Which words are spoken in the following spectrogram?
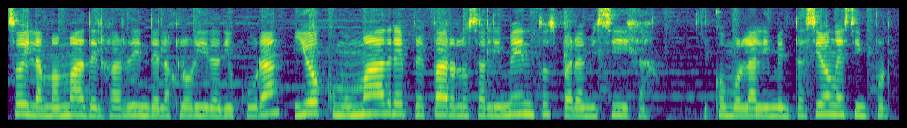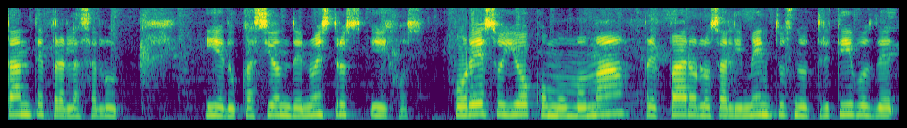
soy la mamá del Jardín de la Florida de Ucurán. Yo como madre preparo los alimentos para mis hijas. Y como la alimentación es importante para la salud y educación de nuestros hijos. Por eso yo como mamá preparo los alimentos nutritivos de,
